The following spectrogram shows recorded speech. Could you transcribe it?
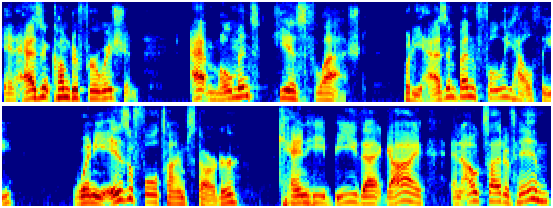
It hasn't come to fruition. At moments, he has flashed, but he hasn't been fully healthy. When he is a full time starter, can he be that guy? And outside of him,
